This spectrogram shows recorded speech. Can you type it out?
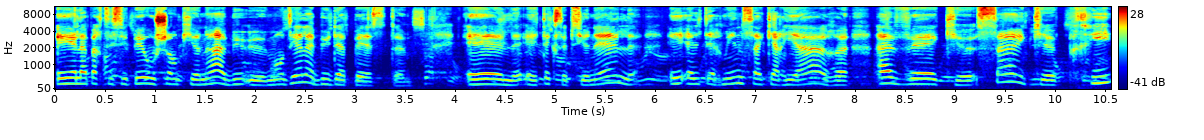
et elle a participé au championnat euh, à Budapest. Elle est exceptionnelle et elle termine sa carrière avec cinq prix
